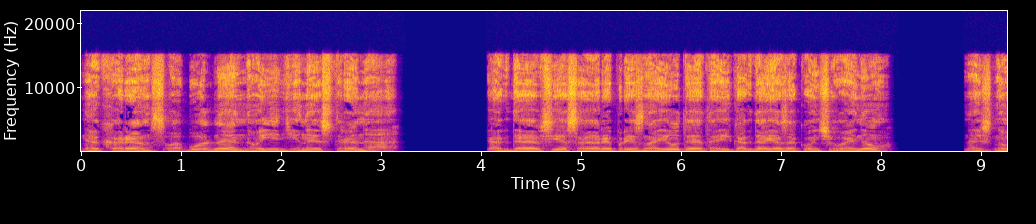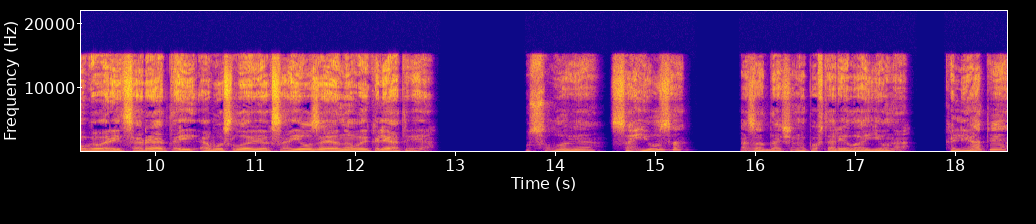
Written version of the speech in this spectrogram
Накхаран — свободная, но единая страна. Когда все саары признают это, и когда я закончу войну, начну говорить с Аратой об условиях союза и о новой клятве. «Условия союза?» — озадаченно повторила Аюна. «Клятве?»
